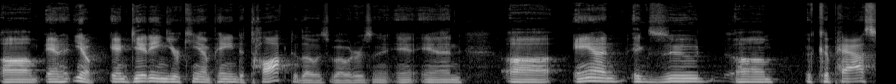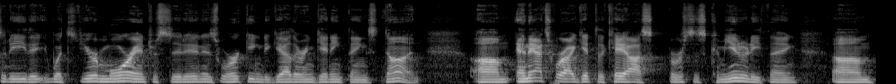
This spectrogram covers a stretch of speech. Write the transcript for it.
um, and you know, and getting your campaign to talk to those voters and and uh, and exude um, a capacity that what you're more interested in is working together and getting things done. Um, and that's where I get to the chaos versus community thing. Um,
